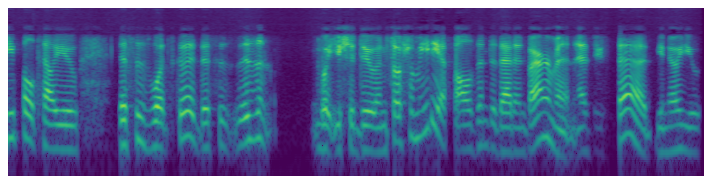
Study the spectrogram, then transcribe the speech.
people tell you this is what's good. This is isn't what you should do, and social media falls into that environment. As you said, you know, you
